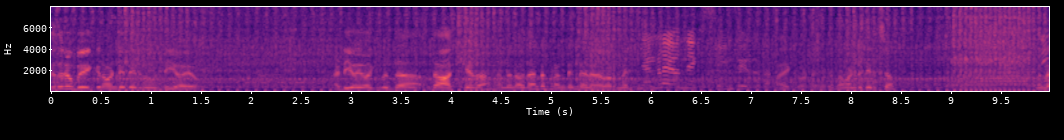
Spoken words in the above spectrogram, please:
ഇതൊരു ഉപയോഗിക്കുന്ന വണ്ടി തരുന്നു ഡിയോയോ ഡിയോയോ ആക്കി ഇതാ ഇതാക്കിയതാ? അല്ലല്ലോ അതെന്റെ ഫ്രണ്ടിന്റെ അല്ലേ പറഞ്ഞേ ഞങ്ങളെ ഒന്ന് എക്സ്ചേഞ്ച് ചെയ്തതാ ആയിക്കോട്ടെ. വണ്ടി തിരിച്ചോ? അല്ല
